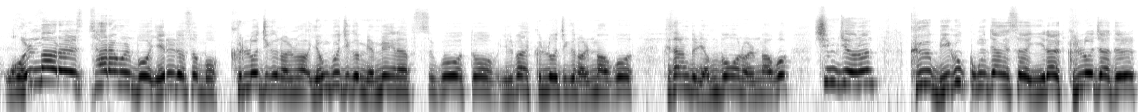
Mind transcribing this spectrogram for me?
얼마를 사람을 뭐 예를 들어서 뭐 근로직은 얼마 연구직은 몇 명이나 쓰고 또 일반 근로직은 얼마고 그 사람들 연봉은 얼마고 심지어는 그 미국 공장에서 일할 근로자들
